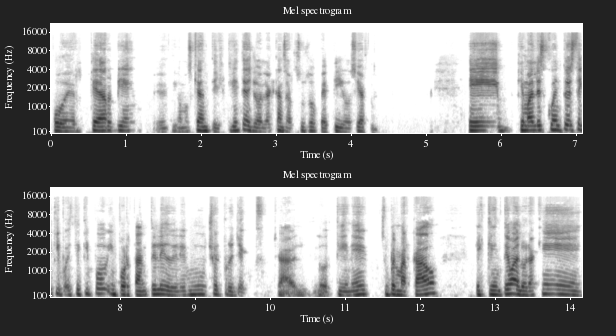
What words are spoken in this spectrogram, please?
poder quedar bien, eh, digamos que ante el cliente, ayudarle a alcanzar sus objetivos, ¿cierto? Eh, ¿Qué más les cuento de este equipo? Este equipo importante le duele mucho el proyecto, o sea, lo tiene súper marcado. El cliente valora que,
